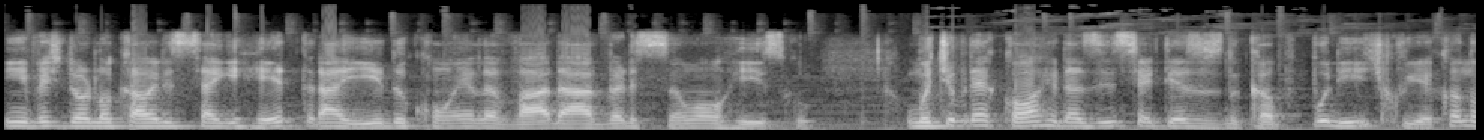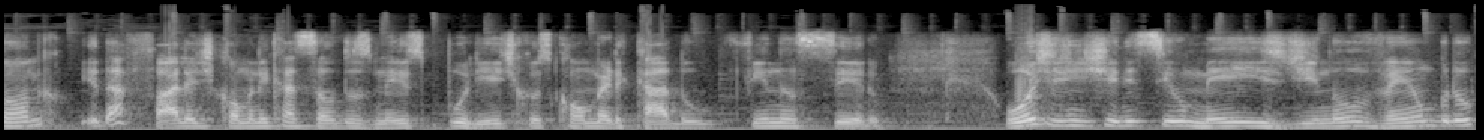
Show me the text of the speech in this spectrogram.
e o investidor local ele segue retraído com elevada aversão ao risco. O motivo decorre das incertezas no campo político e econômico e da falha de comunicação dos meios políticos com o mercado financeiro. Hoje a gente inicia o mês de novembro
